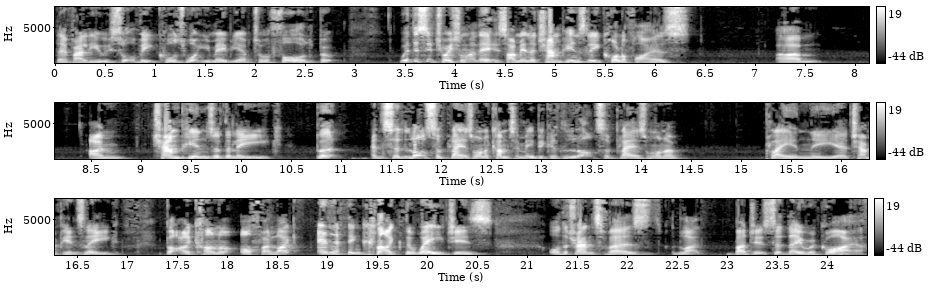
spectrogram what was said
their value sort of equals what you may be able to afford. But with a situation like this, I'm in the Champions League qualifiers. Um, I'm champions of the league, but and so lots of players want to come to me because lots of players want to play in the uh, Champions League, but I cannot offer like anything like the wages or the transfers like budgets that they require.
